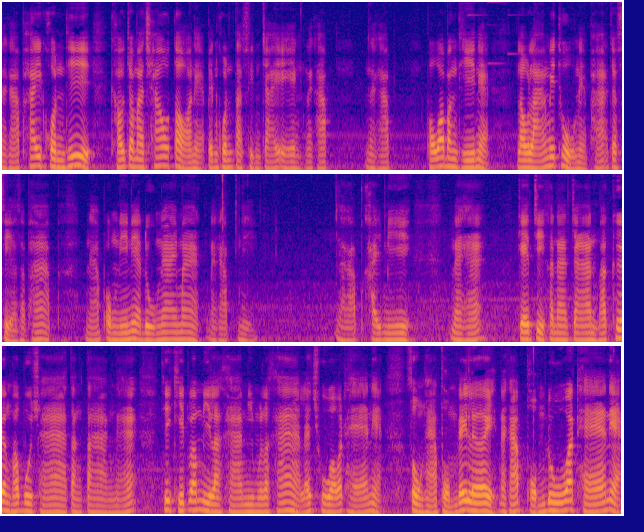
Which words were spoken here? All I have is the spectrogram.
นะครับ ให้คนที่เขาจะมาเช่าต่อเนี่ยเป็นคนตัดสินใจเองนะครับนะครับ เพราะว่าบางทีเนี่ยเราล้างไม่ถูกเนี่ยพระจะเสียสภาพนะครับ องค์นี้เนี่ยดูง่ายมากนะครับนี่นะครับ ใครมีนะฮะ เกจิคณาจารย์พระเครื่องพระบูชาต่างๆนะฮะที่คิดว่ามีราคามีมูลค่าและชัวร์ว่าแท้เนี่ยส่งหาผมได้เลยนะครับ ผมดูว่าแท้เนี่ย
